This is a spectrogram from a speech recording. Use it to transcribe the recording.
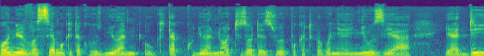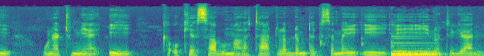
Kwa hiyo nilivyosema, ukitaka kujua, ukitaka kujua noti zote zilizopo katika kwenye nyuzi ya, ya D unatumia E ukihesabu mara tatu. Labda mtu akisema hii hii hii noti gani,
